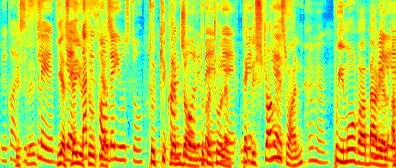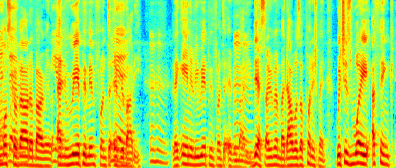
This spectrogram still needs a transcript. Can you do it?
what you call The it? The slaves? slaves. Yes, they used that to- is how yes. they used to To keep them down, the to men, control yeah. them. Take Ra- the strongest yes. one, put him over a barrel, a Muscovado barrel, Yeah. and rape him in front of Yeah. Mm-hmm. everybody. Like anally rape in front of everybody. Yes, I remember that was a punishment, which is why I think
